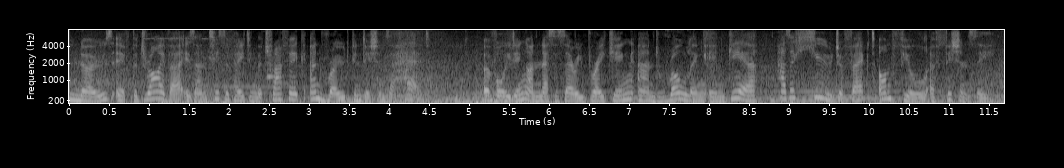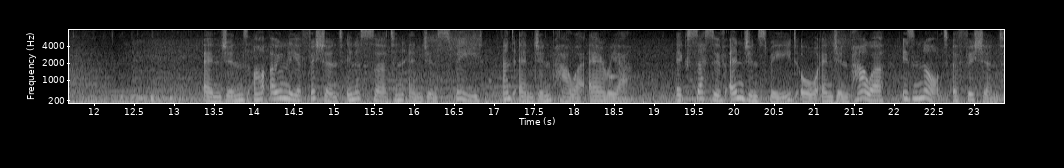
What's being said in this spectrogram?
knows if the driver is anticipating the traffic and road conditions ahead. Avoiding unnecessary braking and rolling in gear has a huge effect on fuel efficiency. Engines are only efficient in a certain engine speed and engine power area. Excessive engine speed or engine power is not efficient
